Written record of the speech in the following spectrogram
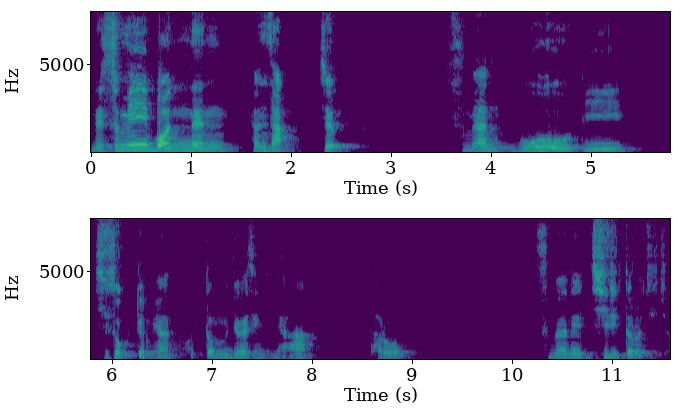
네, 숨이 멎는 현상, 즉 수면 무호흡이 지속되면 어떤 문제가 생기냐? 바로 수면의 질이 떨어지죠.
